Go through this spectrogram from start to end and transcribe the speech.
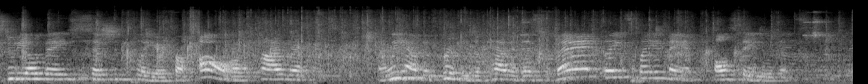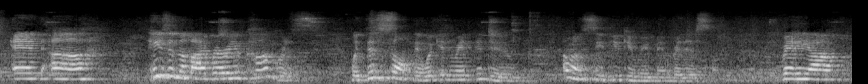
studio bass session player from all of Hi Records. And we have the privilege of having this bad bass playing man on stage with us. And uh, he's in the Library of Congress with this song that we're getting ready to do. I want to see if you can remember this. Ready, y'all?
